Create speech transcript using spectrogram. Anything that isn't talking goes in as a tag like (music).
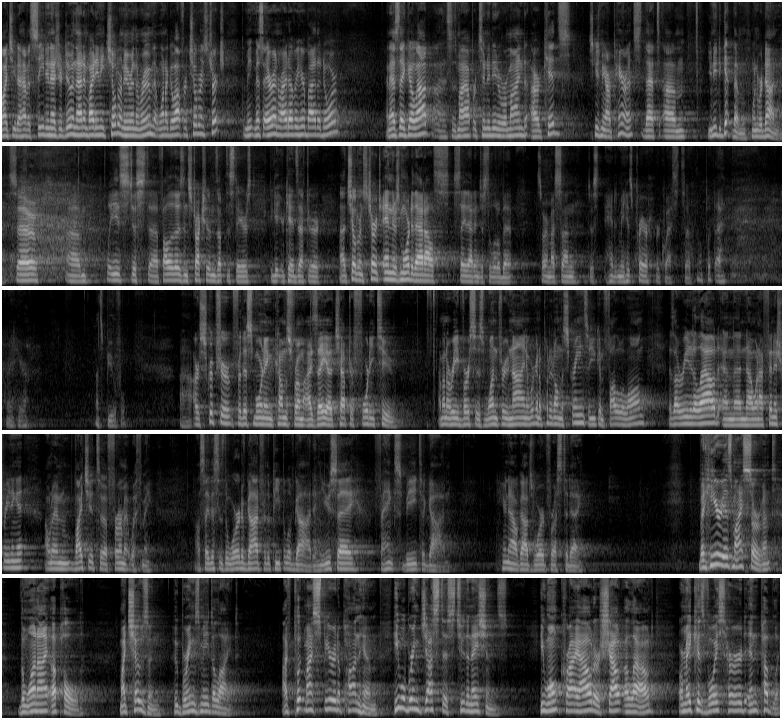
invite you to have a seat, and as you're doing that, invite any children who are in the room that want to go out for children's church to meet Miss Erin right over here by the door. And as they go out, uh, this is my opportunity to remind our kids, excuse me, our parents, that um, you need to get them when we're done. So (laughs) um, please just uh, follow those instructions up the stairs to get your kids after uh, children's church. And there's more to that. I'll say that in just a little bit. Sorry, my son just handed me his prayer request. So I'll put that right here. That's beautiful. Uh, our scripture for this morning comes from Isaiah chapter 42. I'm going to read verses 1 through 9, and we're going to put it on the screen so you can follow along as I read it aloud. And then uh, when I finish reading it, I want to invite you to affirm it with me. I'll say, This is the word of God for the people of God. And you say, Thanks be to God. Hear now God's word for us today. But here is my servant, the one I uphold, my chosen, who brings me delight. I've put my spirit upon him. He will bring justice to the nations. He won't cry out or shout aloud or make his voice heard in public.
